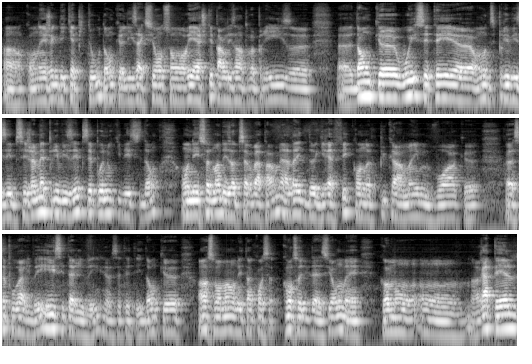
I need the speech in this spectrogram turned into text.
qu'on injecte des capitaux, donc euh, les actions sont réachetées par les entreprises. Donc oui, c'était, on dit prévisible. C'est jamais prévisible, c'est pas nous qui décidons. On est seulement des observateurs, mais à l'aide de graphiques, on a pu quand même voir que ça pourrait arriver, et c'est arrivé cet été. Donc en ce moment, on est en consolidation, mais comme on, on rappelle,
